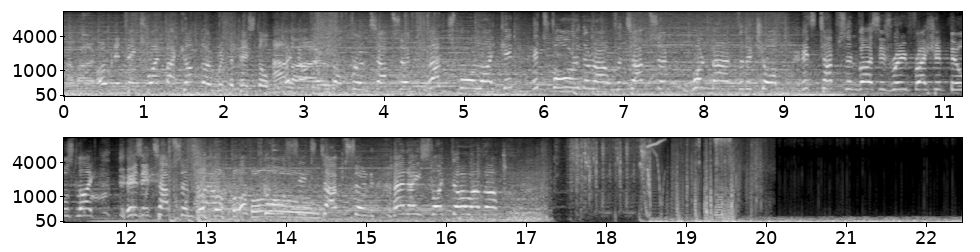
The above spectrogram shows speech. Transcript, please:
opening things right back up though with the pistol. Hello. Another shot from Tapson. That's more like it. It's four in the round for Tapson. One man for the chop. It's Tapson versus Refresh, it feels like. Is it Tapson's round? Of course it's Tapson. An ace like no other.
